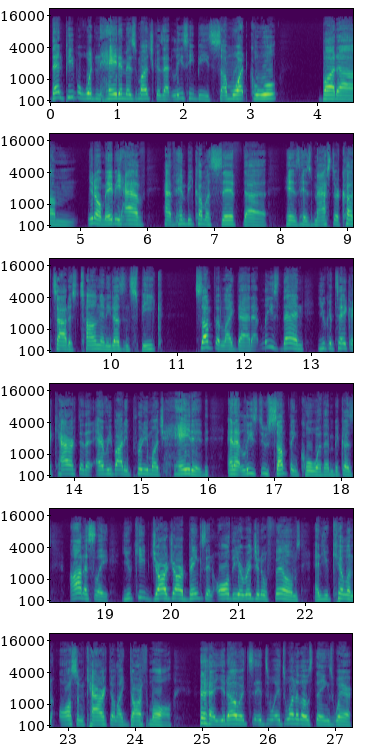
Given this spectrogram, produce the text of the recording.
Then people wouldn't hate him as much because at least he'd be somewhat cool. But um, you know, maybe have have him become a Sith. Uh, his his master cuts out his tongue and he doesn't speak something like that. At least then you could take a character that everybody pretty much hated and at least do something cool with him because honestly, you keep Jar Jar Binks in all the original films and you kill an awesome character like Darth Maul. you know, it's it's it's one of those things where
